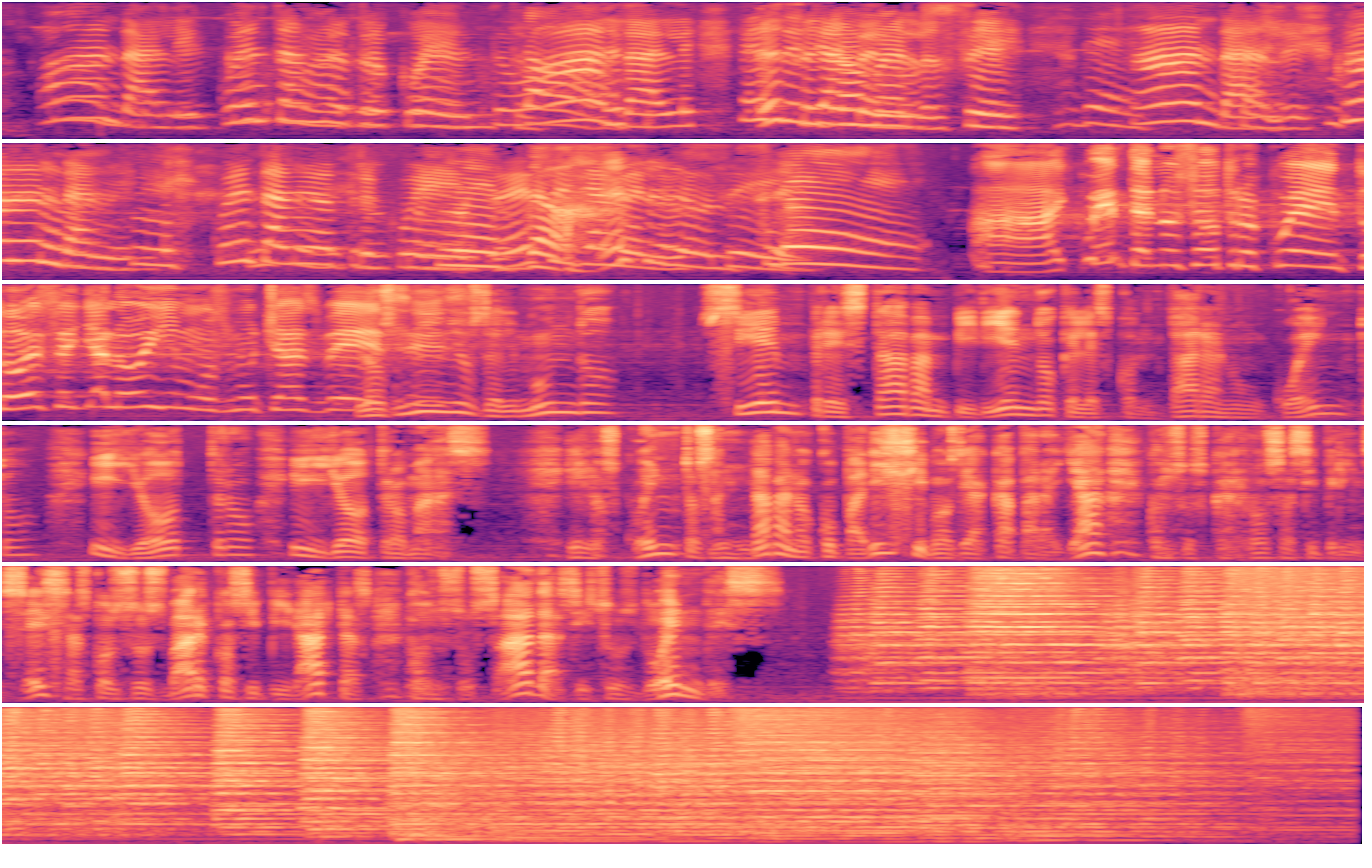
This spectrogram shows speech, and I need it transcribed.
Ándale, cuéntame otro cuento. Ándale, ese ya me lo sé. Ándale, cuéntame. Cuéntame otro cuento. Ese ya me lo sé. Ay, cuéntanos otro cuento. Ese ya lo oímos muchas veces. Los niños del mundo siempre estaban pidiendo que les contaran un cuento y otro y otro más. Y los cuentos andaban ocupadísimos de acá para allá, con sus carrozas y princesas, con sus barcos y piratas, con sus hadas y sus duendes.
